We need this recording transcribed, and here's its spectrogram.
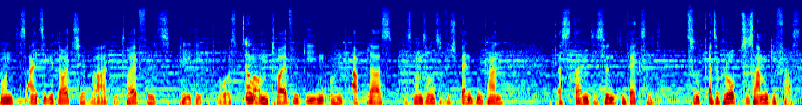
und das einzige Deutsche war die Teufelspredigt, wo es oh. immer um Teufel ging und Ablass, dass man so und so viel spenden kann, dass dann die Sünden weg sind. Zu, also grob zusammengefasst.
